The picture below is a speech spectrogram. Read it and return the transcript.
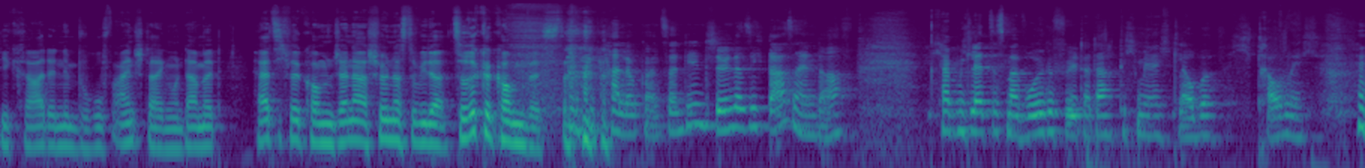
die gerade in den Beruf einsteigen. Und damit herzlich willkommen, Jenna. Schön, dass du wieder zurückgekommen bist. Hallo Konstantin, schön, dass ich da sein darf. Ich habe mich letztes Mal wohlgefühlt, da dachte ich mir, ich glaube, ich traue mich.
